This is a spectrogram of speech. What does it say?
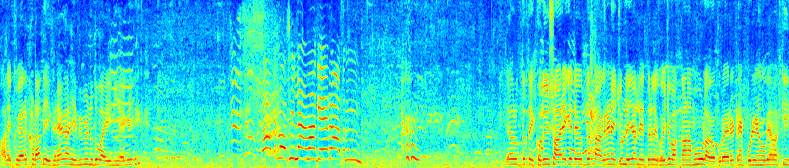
ਆ ਦੇਖੋ ਯਾਰ, ਖੜਾ ਦੇਖ ਰਿਹਾਗਾ ਇਹ ਵੀ ਮੈਨੂੰ ਦਵਾਈ ਨਹੀਂ ਹੈਗੇ ਰਾਤ ਨੂੰ ਅਸੀਂ ਲਾਵਾਂਗੇ ਰਾਤ ਨੂੰ ਤੇ ਯਾਰ ਉੱਧਰ ਦੇਖੋ ਤੁਸੀਂ ਸਾਰੇ ਕਿਤੇ ਉੱਧਰ ਲੱਗ ਰਹੇ ਨੇ, ਝੁੱਲੇ ਝਾਲੇ ਇੱਧਰ ਦੇਖੋ, ਇਹ ਜਵਾਕਾਂ ਵਾਲਾ ਮਾਹੌਲ ਆਗਾ ਪੂਰਾ ਯਾਰ ਟ੍ਰੈਂਪੋਲਿਨ ਹੋ ਗਿਆ ਬਾਕੀ।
